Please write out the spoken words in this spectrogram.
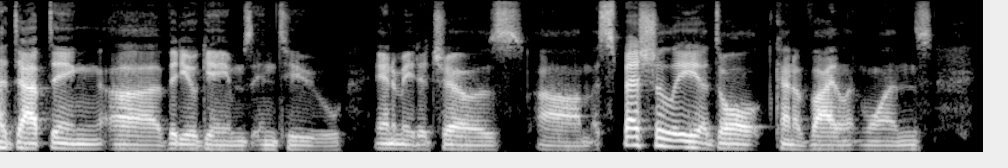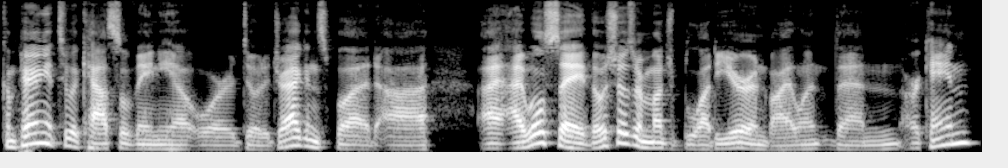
adapting uh, video games into animated shows, um, especially adult kind of violent ones, comparing it to a Castlevania or Dota Dragon's Blood. Uh, I, I will say those shows are much bloodier and violent than Arcane.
